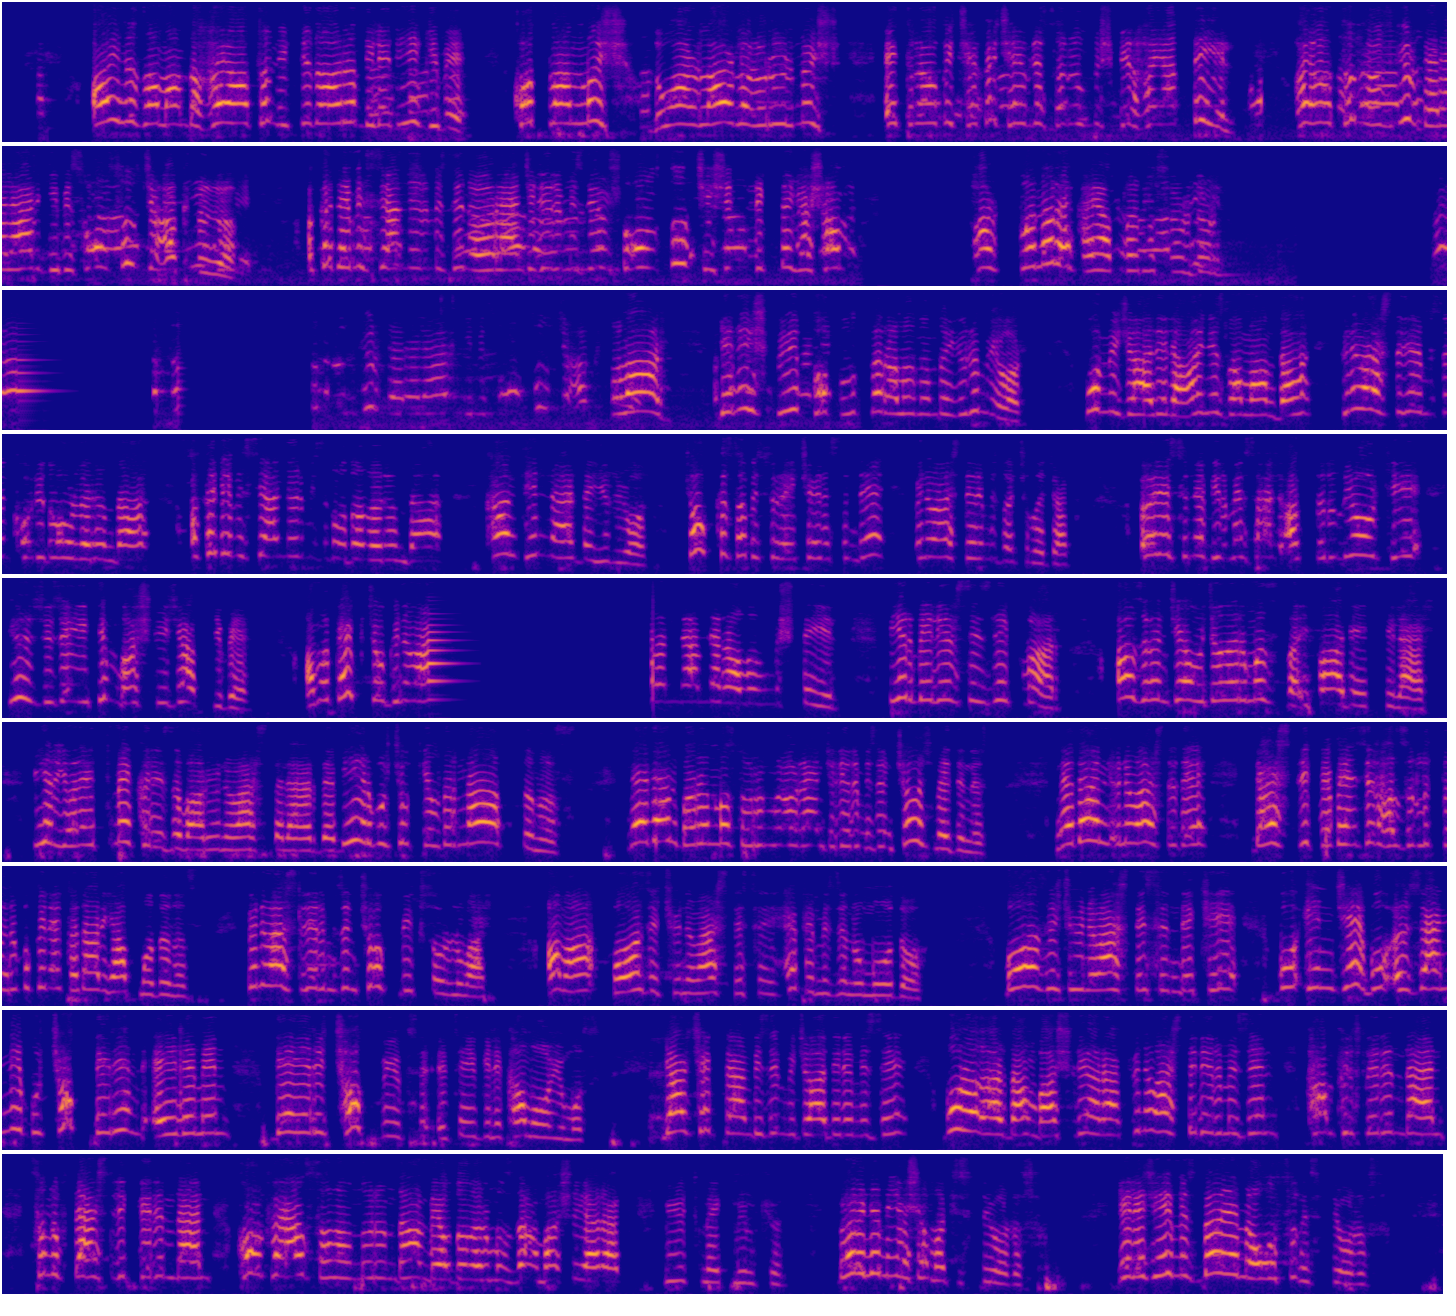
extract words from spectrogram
Aynı zamanda hayatın iktidarın dilediği gibi kodlanmış, duvarlarla örülmüş, etrafı çepeçevre sarılmış bir hayat değil. Hayatın özgür dereler gibi sonsuzca aktığı, akademisyenlerimizin, öğrencilerimizin sonsuz çeşitlilikte yaşam farklanarak hayatlarını sürdürdü. Özgür dereler gibi sonsuzca aktılar. Geniş büyük topluluklar alanında yürümüyor. Bu mücadele aynı zamanda üniversitelerimizin koridorlarında, akademisyenlerimizin odalarında, kantinlerde yürüyor. Çok kısa bir süre içerisinde üniversitelerimiz açılacak. Öylesine bir mesaj aktarılıyor ki yüz yüze eğitim başlayacak gibi. Ama pek çok üniversite önlemler alınmış değil. Bir belirsizlik var. Az önce hocalarımız da ifade ettiler. Bir yönetme krizi var üniversitelerde. Bir buçuk yıldır ne yaptınız? Neden barınma sorununu öğrencilerimizin çözmediniz? Neden üniversitede derslik ve benzer hazırlıkları bugüne kadar yapmadınız? Üniversitelerimizin çok büyük sorunu var. Ama Boğaziçi Üniversitesi hepimizin umudu. Boğaziçi Üniversitesi'ndeki bu ince, bu özenli, bu çok derin eylemin değeri çok büyük se- sevgili kamuoyumuz. Gerçekten bizim mücadelemizi buralardan başlayarak üniversitelerimizin kampüslerinden, sınıf dersliklerinden, konferans salonlarından ve odalarımızdan başlayarak büyütmek mümkün. Böyle mi yaşamak istiyoruz? Geleceğimiz böyle mi olsun istiyoruz?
